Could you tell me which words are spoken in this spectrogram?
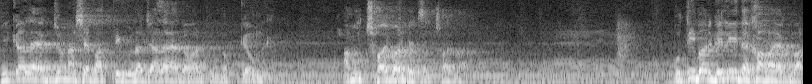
বিকালে একজন আসে বাত্তিগুলা জ্বালায় দেওয়ার জন্য। কেউ নেই। আমি ছয়বার দেখছি ছয়বার। প্রতিবার গেলেই দেখা হয় একবার।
